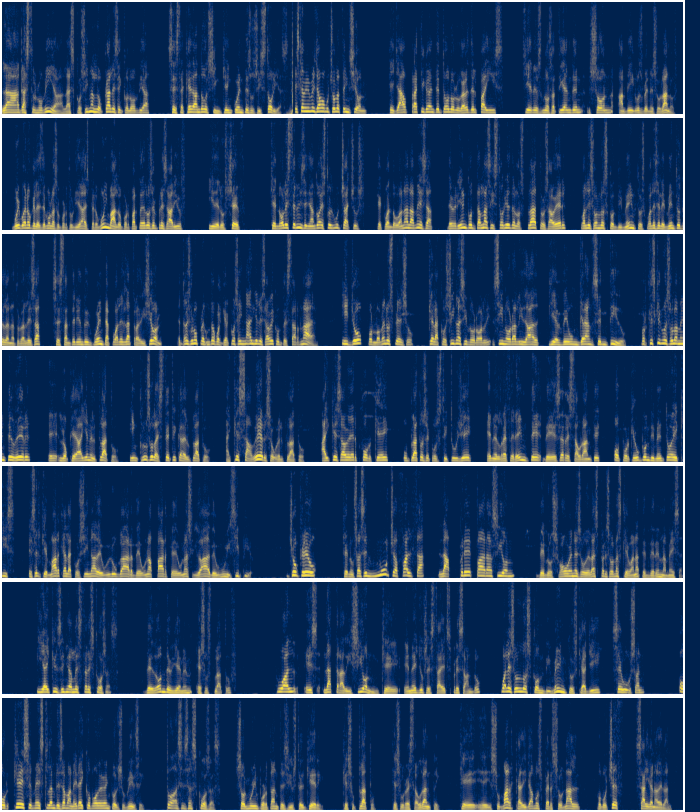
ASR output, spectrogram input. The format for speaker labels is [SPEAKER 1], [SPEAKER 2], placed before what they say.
[SPEAKER 1] la gastronomía, las cocinas locales en Colombia se está quedando sin quien cuente sus historias. Es que a mí me llama mucho la atención que ya prácticamente en todos los lugares del país quienes nos atienden son amigos venezolanos. Muy bueno que les demos las oportunidades, pero muy malo por parte de los empresarios y de los chefs que no le estén enseñando a estos muchachos que cuando van a la mesa deberían contar las historias de los platos, saber cuáles son los condimentos, cuáles elementos de la naturaleza se están teniendo en cuenta, cuál es la tradición. Entonces uno pregunta cualquier cosa y nadie le sabe contestar nada. Y yo por lo menos pienso que la cocina sin, oralidad pierde un gran sentido, porque es que no es solamente ver eh, lo que hay en el plato, incluso la estética del plato. Hay que saber sobre el plato, hay que saber por qué un plato se constituye en el referente de ese restaurante o por qué un condimento X es el que marca la cocina de un lugar, de una parte, de una ciudad, de un municipio. Yo creo que nos hace mucha falta la preparación de los jóvenes o de las personas que van a atender en la mesa. Y hay que enseñarles tres cosas. ¿De dónde vienen esos platos? ¿Cuál es la tradición que en ellos se está expresando? ¿Cuáles son los condimentos que allí se usan? ¿Por qué se mezclan de esa manera y cómo deben consumirse? Todas esas cosas son muy importantes si usted quiere que su plato que su restaurante, que eh, su marca, digamos, personal como chef salgan adelante.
